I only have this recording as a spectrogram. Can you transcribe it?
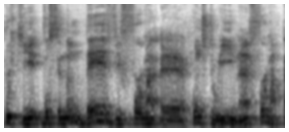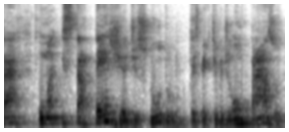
porque você não deve forma, é, construir, né, formatar uma estratégia de estudo, perspectiva de longo prazo,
